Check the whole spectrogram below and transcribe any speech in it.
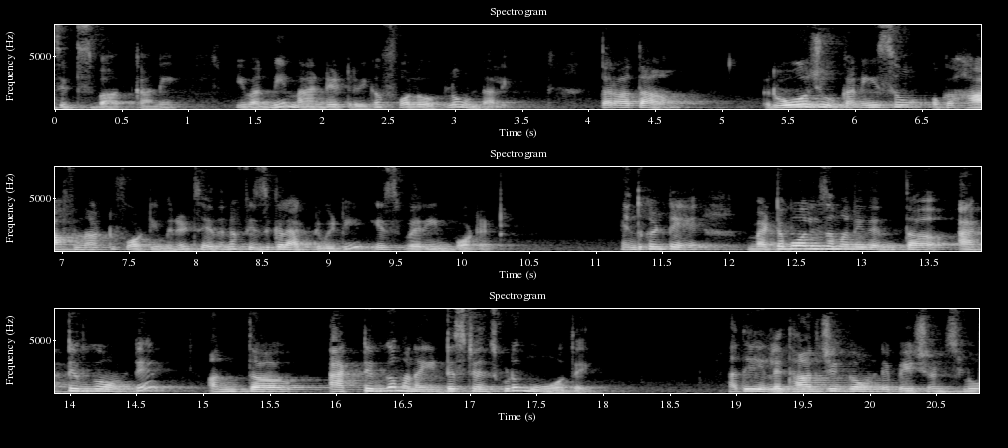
సిట్స్ బాత్ కానీ ఇవన్నీ మ్యాండేటరీగా ఫాలో అప్లో ఉండాలి. తర్వాత రోజు కనీసం ఒక half an hour to forty minutes ఏదైనా physical activity is very important ఎందుకంటే మెటబాలిజం అనేది ఎంత యాక్టివ్గా ఉంటే అంత యాక్టివ్గా మన ఇంటెస్టైన్స్ కూడా మూవ్ అవుతాయి. అదే లెథార్జిక్గా ఉండే పేషెంట్స్లో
